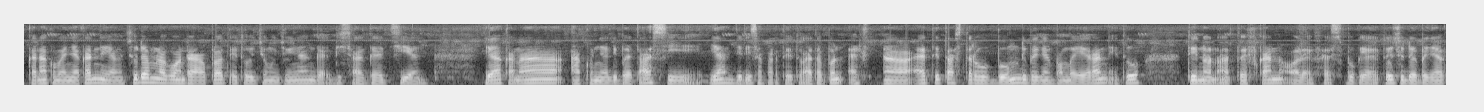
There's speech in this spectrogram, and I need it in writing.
Karena kebanyakan yang sudah melakukan reupload itu ujung-ujungnya nggak bisa gajian ya karena akunnya dibatasi ya jadi seperti itu ataupun uh, entitas terhubung di bagian pembayaran itu dinonaktifkan oleh Facebook yaitu sudah banyak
